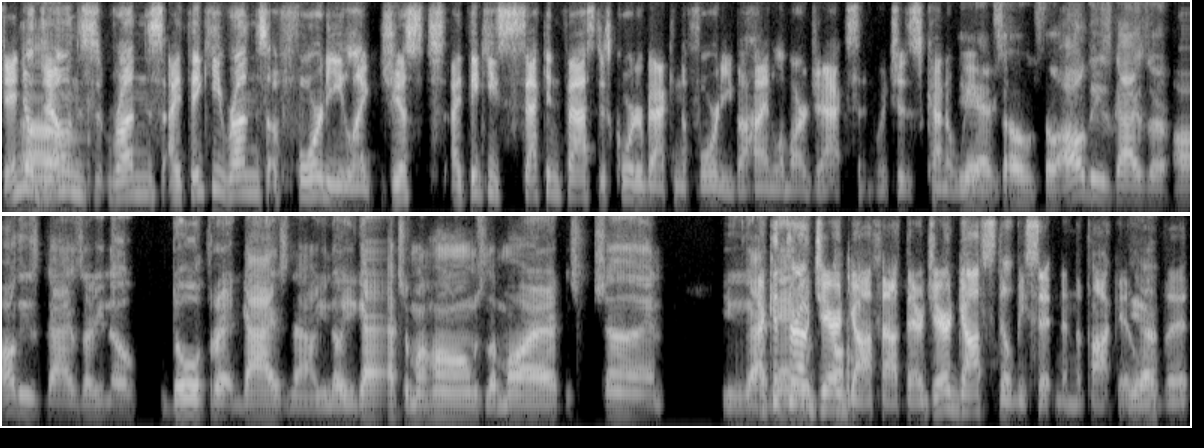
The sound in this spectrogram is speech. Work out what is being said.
Daniel um, Jones runs, I think he runs a 40, like just, I think he's second fastest quarterback in the 40 behind Lamar Jackson, which is kind of weird. Yeah. So, so all these guys are, all these guys are, you know, dual threat guys now. You know, you got your Mahomes, Lamar, Deshaun, you got I could Daniel throw Jared Goff. Goff out there. Jared Goff still be sitting in the pocket yeah. a little bit.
